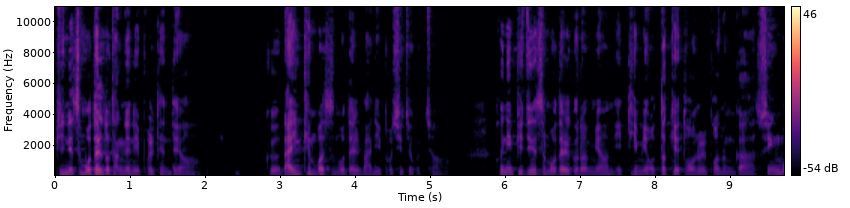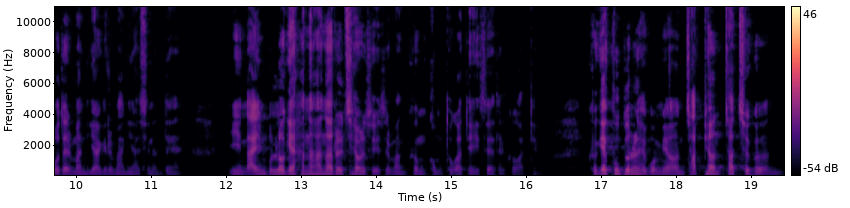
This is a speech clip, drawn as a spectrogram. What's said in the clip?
비즈니스 모델도 당연히 볼 텐데요. 그 나인 캔버스 모델 많이 보시죠, 그렇죠? 흔히 비즈니스 모델 그러면 이 팀이 어떻게 돈을 버는가 수익 모델만 이야기를 많이 하시는데 이 나인 블럭의 하나하나를 채울 수 있을 만큼 검토가 돼 있어야 될 것 같아요. 크게 구분을 해보면 좌편, 좌측은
